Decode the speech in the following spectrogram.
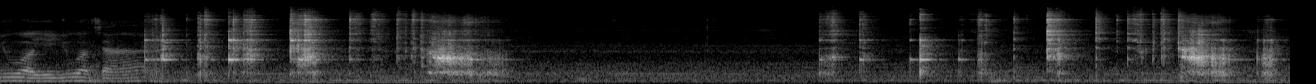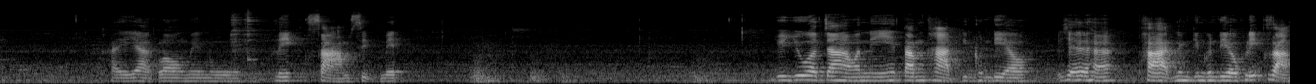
ยั่วยั่วยั่วๆจ้าใครอยากลองเมนูพริกสามสิบเม็ดยั่วๆจ้าวันนี้ตำถาดกินคนเดียว ไม่ใช่นะคะถาดหนึ่งกินคนเดียวพริกสาม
